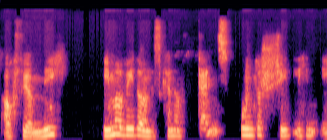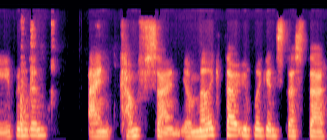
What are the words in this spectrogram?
auch für mich immer wieder, und es kann auf ganz unterschiedlichen Ebenen ein Kampf sein. Ihr merkt da übrigens, dass da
